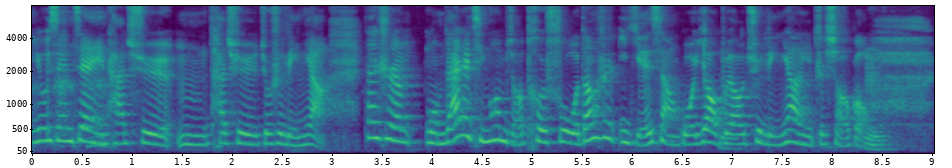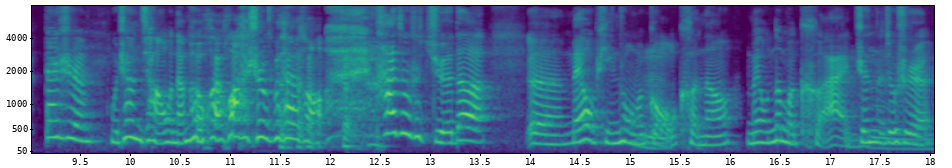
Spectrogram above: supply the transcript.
优先建议他去，嗯，他去就是领养。但是我们家这情况比较特殊，我当时也想过要不要去领养一只小狗，嗯但是我这样讲我男朋友坏话是不是不太好？他就是觉得，呃，没有品种的狗可能没有那么可爱，真的就是嗯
